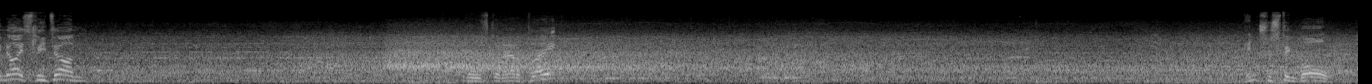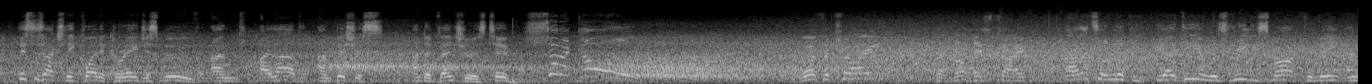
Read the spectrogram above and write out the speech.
Nicely done. Ball's gone out of play. Interesting ball. This is actually quite a courageous move, and I lad ambitious and adventurous too. Shot a goal! Worth a try, but not this time. Ah, that's unlucky. The idea was really smart for me, and,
